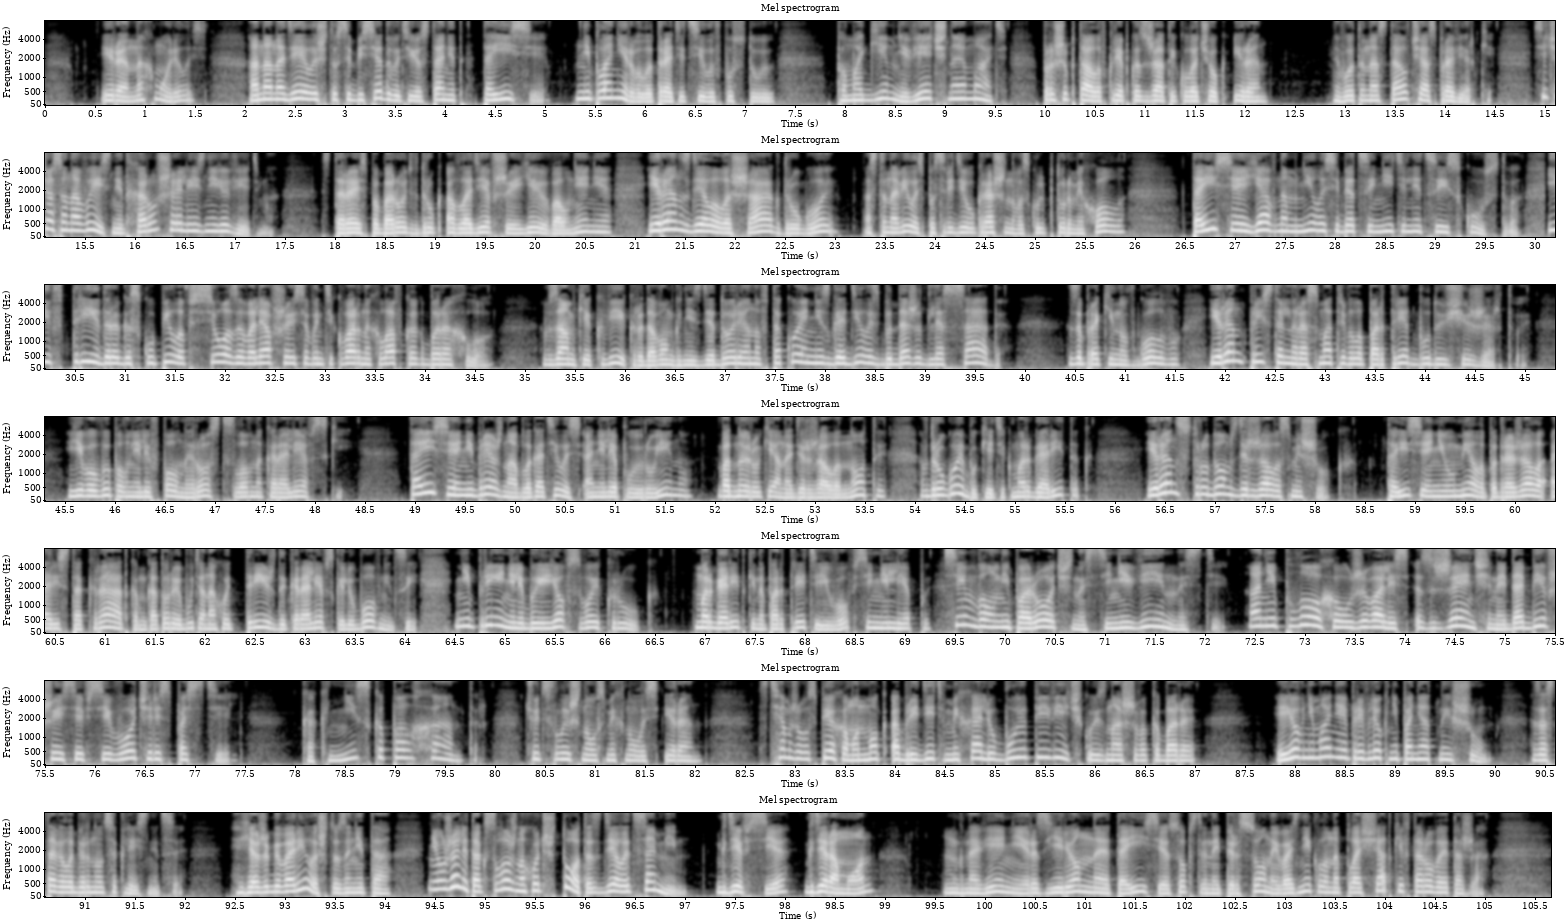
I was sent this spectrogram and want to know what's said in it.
Ирен нахмурилась. Она надеялась, что собеседовать ее станет Таисия. Не планировала тратить силы впустую. «Помоги мне, вечная мать!» — прошептала в крепко сжатый кулачок Ирен. Вот и настал час проверки. Сейчас она выяснит, хорошая ли из нее ведьма. Стараясь побороть вдруг овладевшее ею волнение, Ирен сделала шаг, другой, остановилась посреди украшенного скульптурами холла. Таисия явно мнила себя ценительницей искусства и втридорого скупила все завалявшееся в антикварных лавках барахло. В замке Квик, родовом гнезде Дорианов, такое не сгодилось бы даже для сада. Запрокинув голову, Ирен пристально рассматривала портрет будущей жертвы. Его выполнили в полный рост, словно королевский. Таисия небрежно облаготилась о нелепую руину. В одной руке она держала ноты, в другой — букетик маргариток. Ирен с трудом сдержала смешок. Таисия неумело подражала аристократкам, которые, будь она хоть трижды королевской любовницей, не приняли бы ее в свой круг. Маргаритки на портрете и вовсе нелепы. Символ непорочности, невинности. Они плохо уживались с женщиной, добившейся всего через постель. «Как низко пал Хантер!» — чуть слышно усмехнулась Ирен. С тем же успехом он мог обредить в меха любую певичку из нашего кабаре. Ее внимание привлек непонятный шум, заставил обернуться к лестнице. «Я же говорила, что занята. Неужели так сложно хоть что-то сделать самим? Где все? Где Рамон?» Мгновение разъяренная Таисия собственной персоной возникла на площадке второго этажа.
